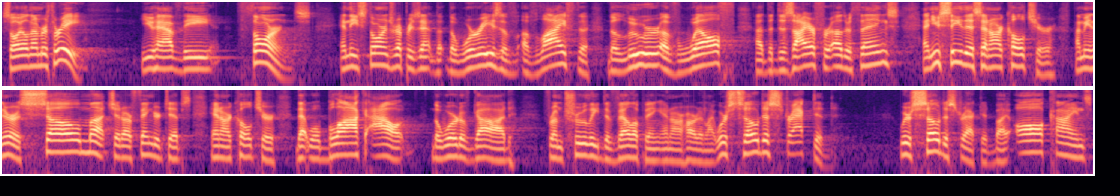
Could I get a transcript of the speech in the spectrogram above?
Soil number three, you have the thorns. And these thorns represent the, the worries of, of life, the, the lure of wealth, uh, the desire for other things. And you see this in our culture. I mean, there is so much at our fingertips in our culture that will block out the Word of God from truly developing in our heart and life. We're so distracted. We're so distracted by all kinds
